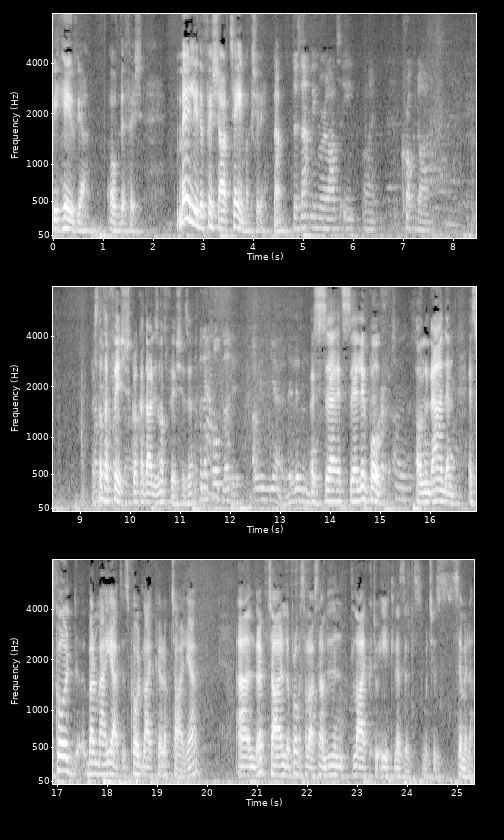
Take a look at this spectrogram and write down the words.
behavior of the fish. Mainly, the fish are tame, actually. Now, does that mean we're allowed to eat like crocodile? it's not a fish. Crocodile is not fish, is it? But they're cold blooded. I mean, yeah, they live in. It's uh, it's uh, live both. Reptiles. on land and it's called Barmayat, it's called like a reptile, yeah? And reptile, the Prophet ﷺ didn't like to eat lizards, which is similar.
